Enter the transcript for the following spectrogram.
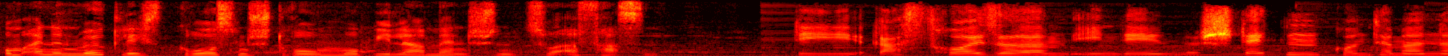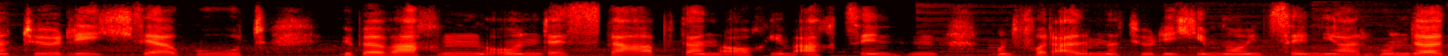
um einen möglichst großen Strom mobiler Menschen zu erfassen. Die Gasthäuser in den Städten konnte man natürlich sehr gut überwachen und es gab dann auch im 18. und vor allem natürlich im 19. Jahrhundert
